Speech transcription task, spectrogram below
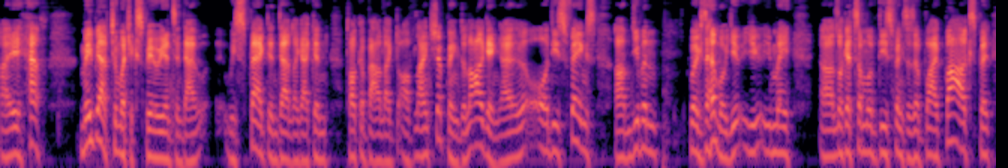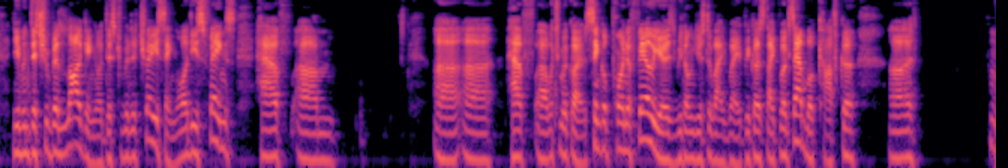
i have maybe i have too much experience in that respect in that like i can talk about like the offline shipping the logging uh, all these things. Um even for example you you, you may uh, look at some of these things as a black box but even distributed logging or distributed tracing all these things have um uh, uh have uh, what you might call it, single point of failures we don't use the right way. Because like for example Kafka uh, hmm,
